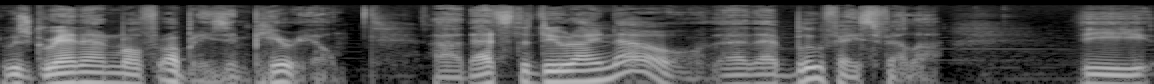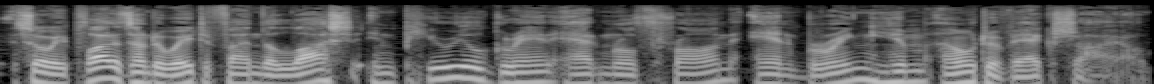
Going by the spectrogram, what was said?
He was Grand Admiral Thrawn, but he's Imperial. Uh, that's the dude I know, that, that blue face fella. The, so a plot is underway to find the lost Imperial Grand Admiral Thrawn and bring him out of exile.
